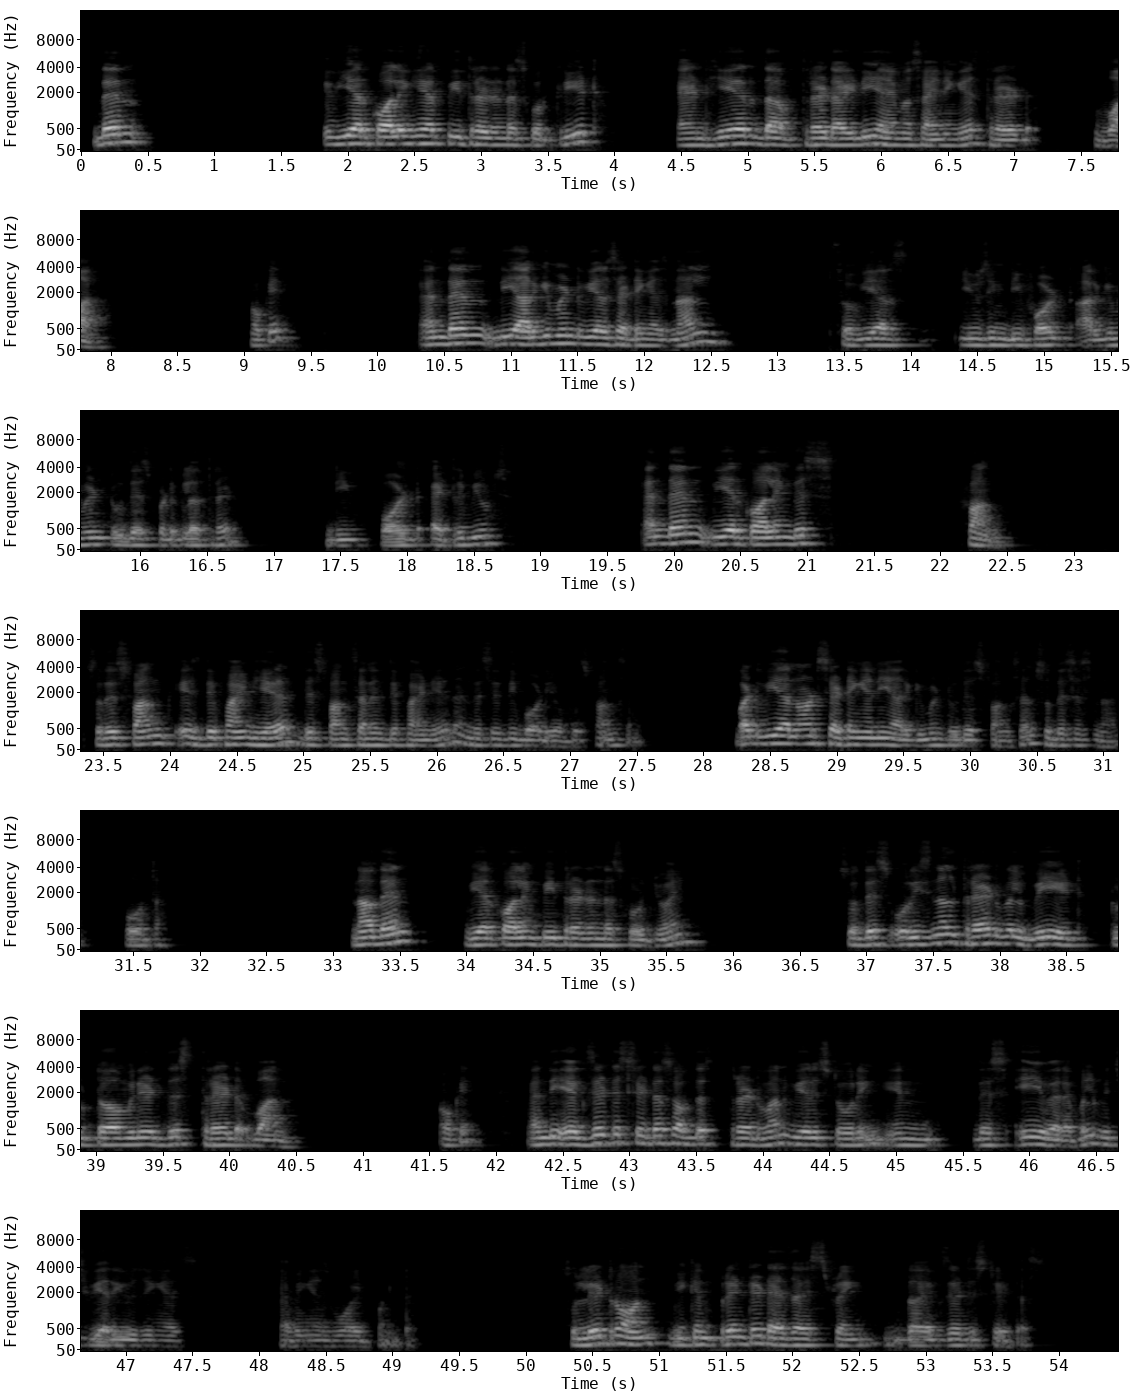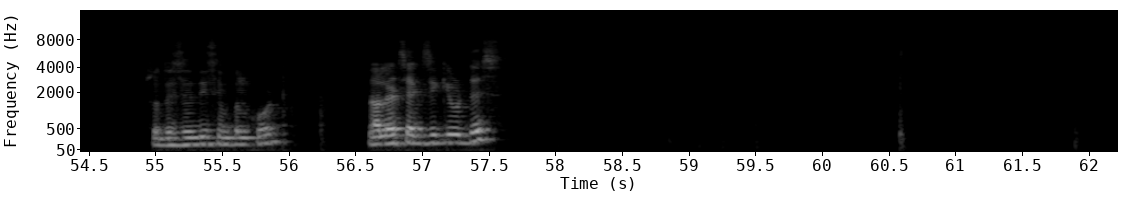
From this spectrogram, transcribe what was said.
Then we are calling here pthread underscore create and here the thread id i am assigning as thread 1 okay? And then the argument we are setting as null. So we are using default argument to this particular thread default attributes. And then we are calling this func. So this func is defined here this function is defined here and this is the body of this function. But we are not setting any argument to this function so this is null now then we are calling pthread underscore join. So this original thread will wait to terminate this thread 1 okay? And the exit status of this thread 1 we are storing in this a variable which we are using as having as void pointer. So later on we can print it as a string the exit status. So this is the simple code. Now let's execute this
